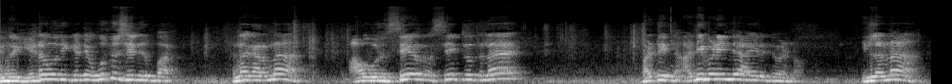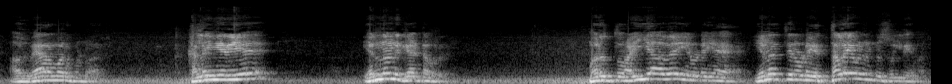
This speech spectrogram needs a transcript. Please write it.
இன்றைக்கு இடஒதுக்கீட்டை உறுதி செய்திருப்பார். என்ன காரணம் அவர் சீர சீற்றத்தில் படி அடிபணிந்தே ஆயிருக்க வேண்டும். இல்லைன்னா அவர் வேற மாதிரி பண்ணுவார். கலைஞரையே என்னன்னு கேட்டவர். மருத்துவர் ஐயாவே என்னுடைய இனத்தினுடைய தலைவன் என்று சொல்லியவர்.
